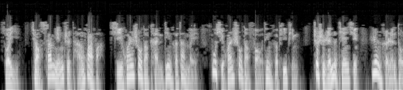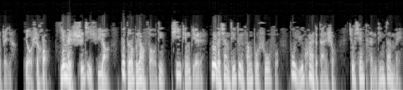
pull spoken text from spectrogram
所以叫三明治谈话法。喜欢受到肯定和赞美，不喜欢受到否定和批评，这是人的天性，任何人都这样。有时候因为实际需要，不得不要否定、批评别人，为了降低对方不舒服、不愉快的感受，就先肯定赞美，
